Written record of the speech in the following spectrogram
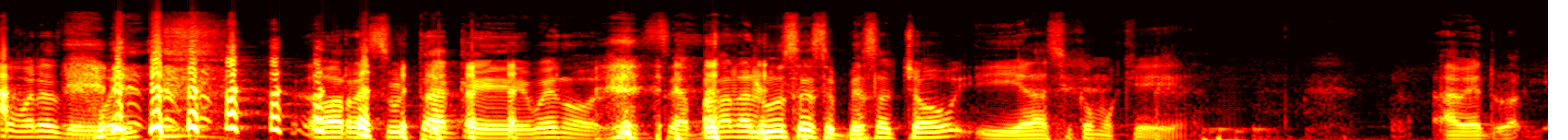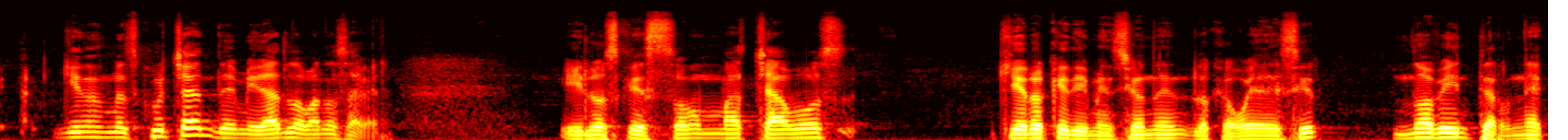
¿Cómo eres de güey? No, resulta que, bueno, se apagan las luces, empieza el show y era así como que. A ver, quienes me escuchan de mi edad lo van a saber. Y los que son más chavos, quiero que dimensionen lo que voy a decir. No había internet.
